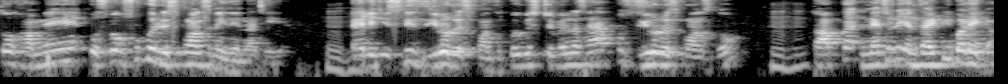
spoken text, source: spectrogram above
तो हमें उसमें उसको कोई रिस्पॉन्स नहीं देना चाहिए। पहली चीज़ इसलिए ज़ीरो रिस्पॉन्स कोई भी स्टिमुलस है आपको ज़ीरो रिस्पॉन्स दो। तो आपका नेचुरली एंजाइटी बढ़ेगा।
